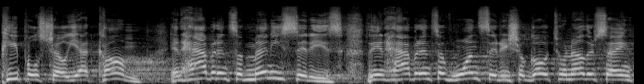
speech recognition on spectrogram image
people shall yet come, inhabitants of many cities. The inhabitants of one city shall go to another, saying,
